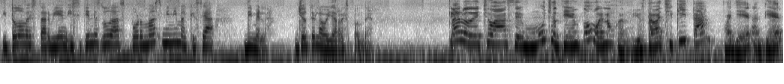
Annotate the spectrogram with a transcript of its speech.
y todo va a estar bien. Y si tienes dudas, por más mínima que sea, dímela, yo te la voy a responder. Claro, de hecho hace mucho tiempo, bueno, cuando yo estaba chiquita, fue ayer, antier,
